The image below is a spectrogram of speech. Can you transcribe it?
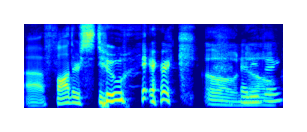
Uh, Father Stu, Eric. oh no. Anything?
